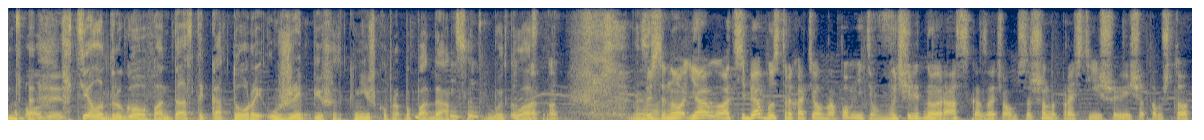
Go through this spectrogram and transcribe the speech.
в тело другого фантаста, который уже пишет книжку про попаданца? Это будет классно. Слушайте, но я от себя быстро хотел напомнить, в очередной раз сказать вам совершенно простейшую вещь о том, что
